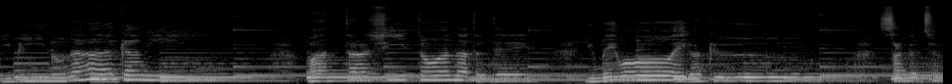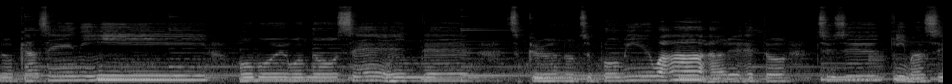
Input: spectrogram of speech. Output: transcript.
日々の中に」「あなたで夢を描く」「3月の風に思いを乗せて」桜のつぼみは春へと続きます。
